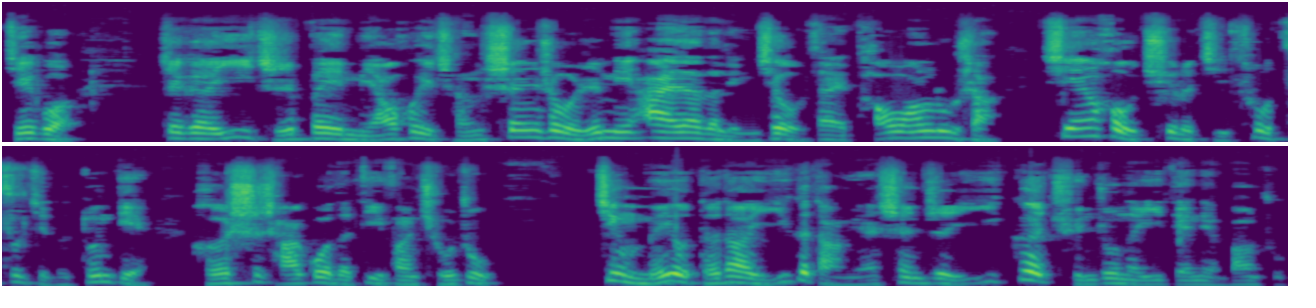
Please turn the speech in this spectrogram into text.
结果这个一直被描绘成深受人民爱戴的领袖，在逃亡路上先后去了几处自己的蹲点和视察过的地方求助，竟没有得到一个党员甚至一个群众的一点点帮助。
